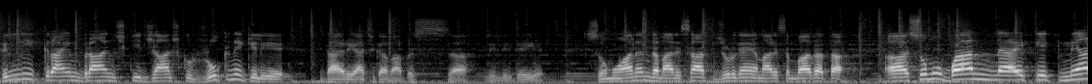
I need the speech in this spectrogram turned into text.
दिल्ली क्राइम ब्रांच की जाँच को रोकने के लिए दायर याचिका वापस ले ली गई है। सोमू आनंद हमारे साथ जुड़ गए हमारे संवाददाता। सोमू बड़ा एक, एक नया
